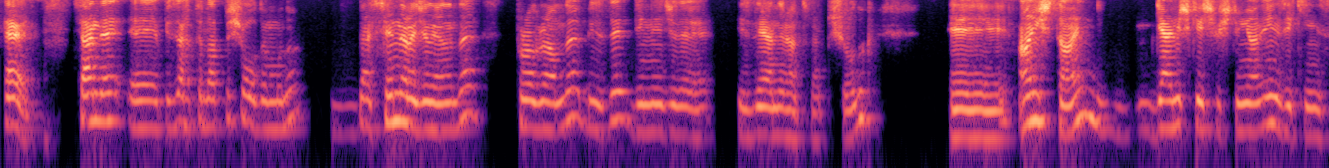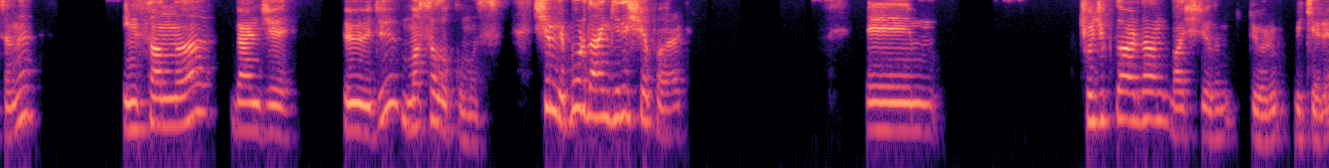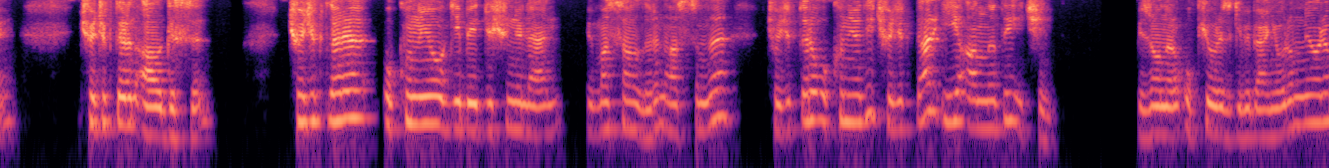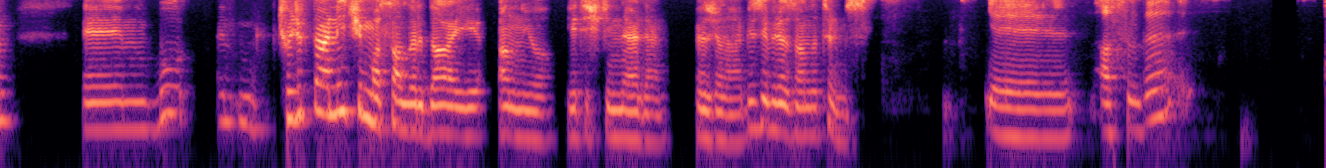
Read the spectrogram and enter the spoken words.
Evet. Sen de e, bize hatırlatmış oldun bunu. Ben senin aracılığıyla da programda biz de dinleyicilere, izleyenlere hatırlatmış olduk. E, Einstein gelmiş geçmiş dünyanın en zeki insanı insanlığa bence öğüdü masal okuması. Şimdi buradan giriş yaparak e, çocuklardan başlayalım diyorum bir kere. Çocukların algısı, çocuklara okunuyor gibi düşünülen masalların aslında çocuklara okunuyor değil, çocuklar iyi anladığı için biz onları okuyoruz gibi ben yorumluyorum. Ee, bu çocuklar niçin masalları daha iyi anlıyor yetişkinlerden Özcan abi? Bize biraz anlatır mısın? Ee, aslında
